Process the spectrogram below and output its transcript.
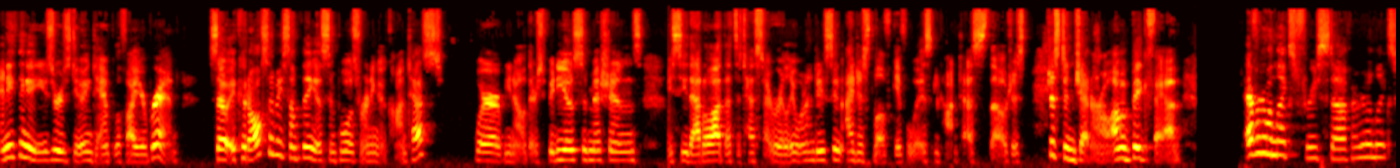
anything a user is doing to amplify your brand. So it could also be something as simple as running a contest where you know there's video submissions. You see that a lot. That's a test i really want to do soon. I just love giveaways and contests though just just in general. I'm a big fan. Everyone likes free stuff. Everyone likes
